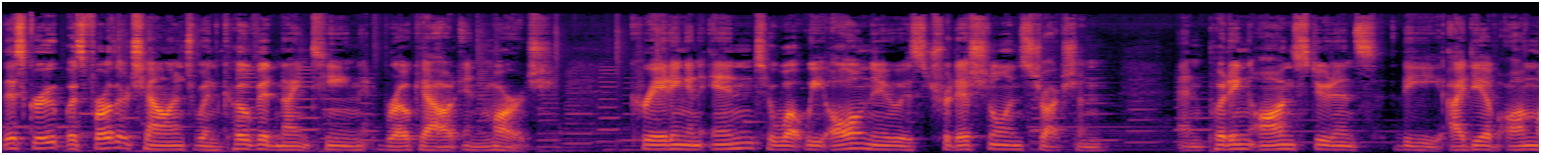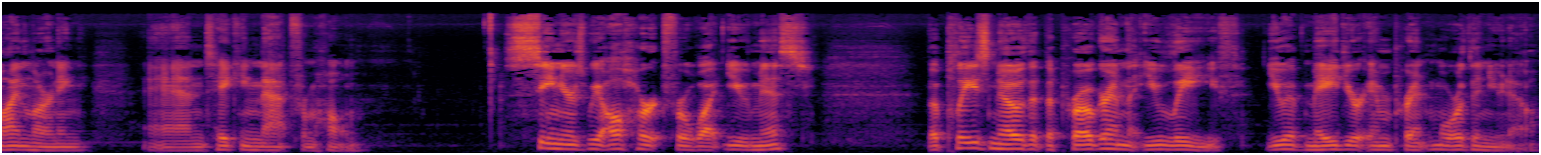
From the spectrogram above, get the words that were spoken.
This group was further challenged when COVID 19 broke out in March, creating an end to what we all knew as traditional instruction and putting on students the idea of online learning and taking that from home. Seniors, we all hurt for what you missed, but please know that the program that you leave, you have made your imprint more than you know.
